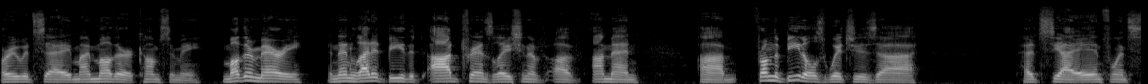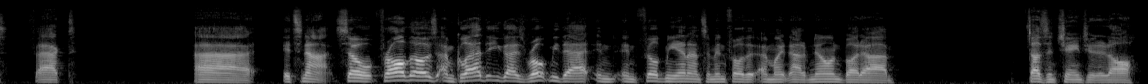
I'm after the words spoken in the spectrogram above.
or he would say my mother comes to me. Mother Mary and then let it be the odd translation of, of Amen um, from the Beatles, which is uh, had CIA influence. Fact, uh, it's not. So for all those, I'm glad that you guys wrote me that and, and filled me in on some info that I might not have known, but uh, doesn't change it at all.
